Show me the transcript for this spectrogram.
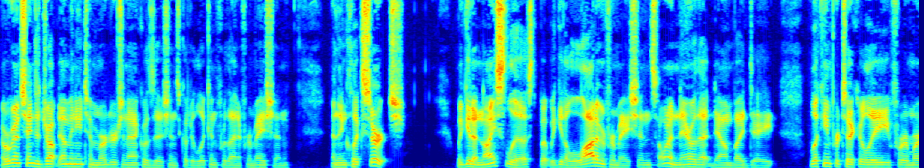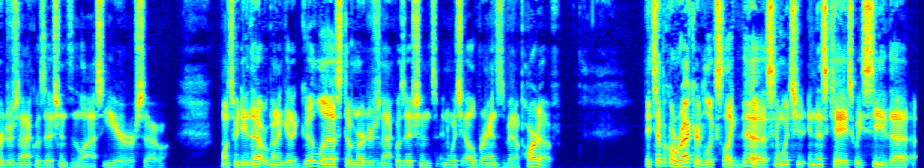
And we're going to change the drop-down menu to mergers and acquisitions because we're looking for that information. And then click search we get a nice list, but we get a lot of information. So I want to narrow that down by date, looking particularly for mergers and acquisitions in the last year or so. Once we do that, we're going to get a good list of mergers and acquisitions in which L Brands has been a part of. A typical record looks like this, in which in this case we see that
